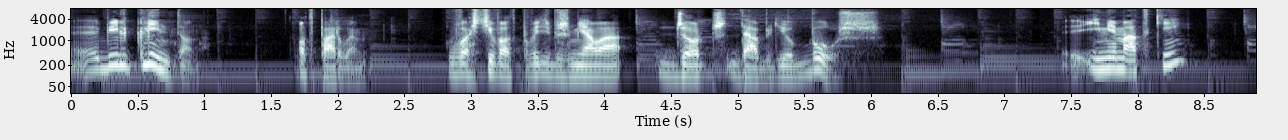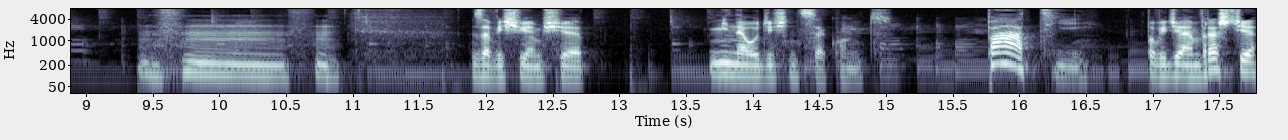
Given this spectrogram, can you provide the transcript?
E, Bill Clinton. Odparłem. Właściwa odpowiedź brzmiała George W. Bush. Imię matki? Hmm, hmm. Zawiesiłem się. Minęło 10 sekund. Patty, powiedziałem wreszcie,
